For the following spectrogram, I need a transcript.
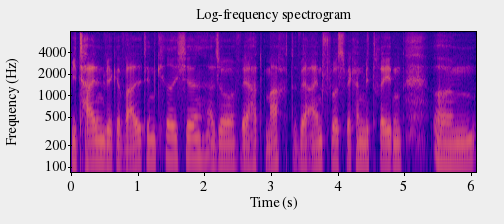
Wie teilen wir Gewalt in Kirche? Also wer hat Macht, wer Einfluss, wer kann mitreden? Ähm,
